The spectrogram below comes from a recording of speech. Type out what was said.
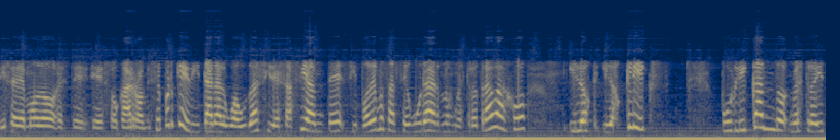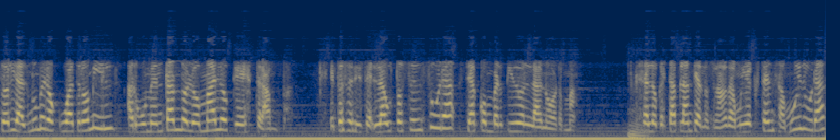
dice de modo este, eh, socarrón, dice, ¿por qué editar algo audaz y desafiante si podemos asegurarnos nuestro trabajo y los, y los clics publicando nuestro editorial número 4000 argumentando lo malo que es Trump? Entonces dice, la autocensura se ha convertido en la norma. Ya lo que está planteando es una nota muy extensa, muy dura.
